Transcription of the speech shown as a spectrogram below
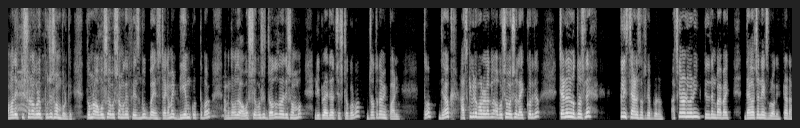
আমাদের কৃষ্ণনগরের পুজো সম্পর্কে, তোমরা অবশ্যই অবশ্যই আমাকে ফেসবুক বা ইনস্টাগ্রামে ডিএম করতে পারো। আমি তোমাদের অবশ্যই অবশ্যই যত তাড়াতাড়ি সম্ভব রিপ্লাই দেওয়ার চেষ্টা করব, যতটা আমি পারি। তো যাই হোক, আজকে ভিডিও ভালো লাগলে অবশ্যই অবশ্যই লাইক করে দিও। চ্যানেল নতুন আসলে প্লিজ চ্যানেল সাবস্ক্রাইব করুন আজকে not till then bye bye দেখা হচ্ছে নেক্সট ব্লগে টাটা।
